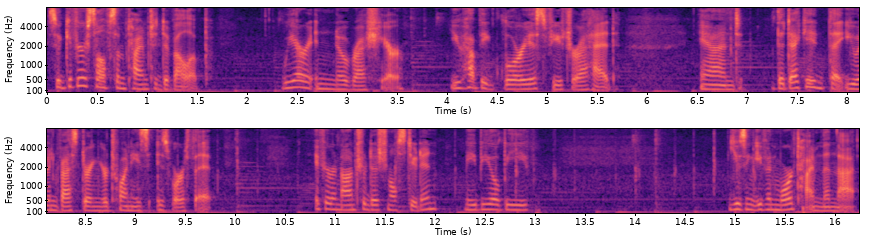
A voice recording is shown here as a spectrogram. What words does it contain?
So, give yourself some time to develop. We are in no rush here. You have a glorious future ahead, and the decade that you invest during your 20s is worth it. If you're a non traditional student, maybe you'll be using even more time than that,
